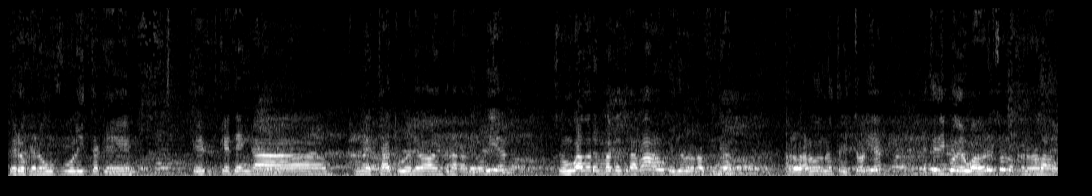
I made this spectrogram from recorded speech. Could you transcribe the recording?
pero que no es un futbolista que, que, tenga un estatus elevado dentro de la categoría. Son jugadores más de trabajo, que yo creo que al final, a lo largo de nuestra historia, este tipo de jugadores son los que nos han dado,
